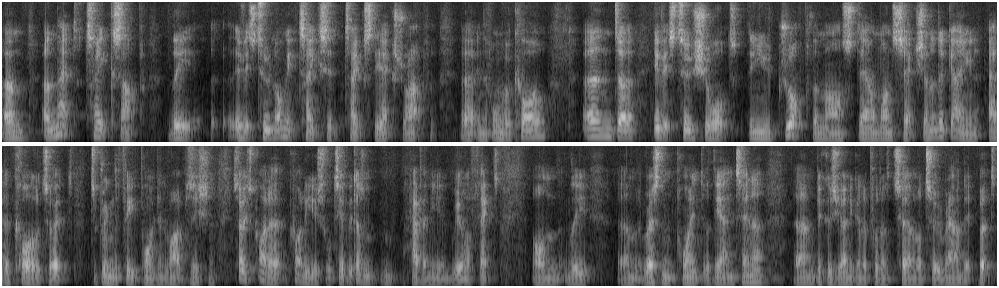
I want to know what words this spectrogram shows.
um, and that takes up the if it's too long it takes it takes the extra up uh, in the form of a coil. And uh, if it's too short then you drop the mast down one section and again add a coil to it to bring the feed point in the right position. So it's quite a quite a useful tip. It doesn't have any real effect on the um, resonant point of the antenna um, because you're only going to put a turn or two around it. But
